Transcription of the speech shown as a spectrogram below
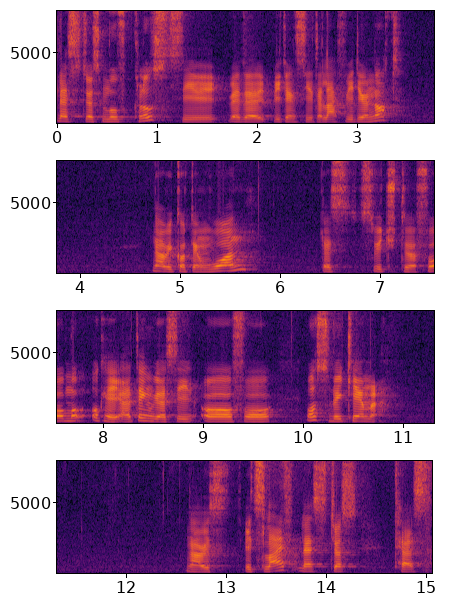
Let's just move close, see whether we can see the live video or not. Now we got them one, Let's switch to a four mode. Okay, I think we are seeing all four, all three camera. Now it's, it's live. Let's just test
